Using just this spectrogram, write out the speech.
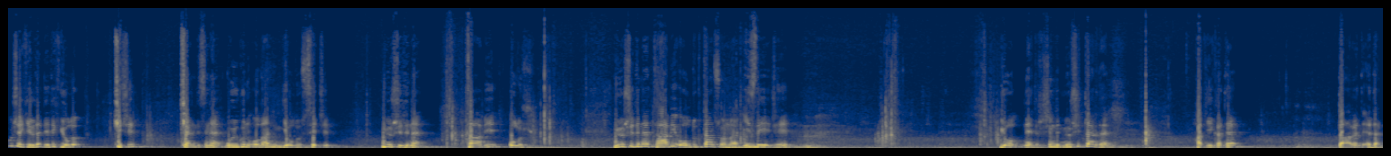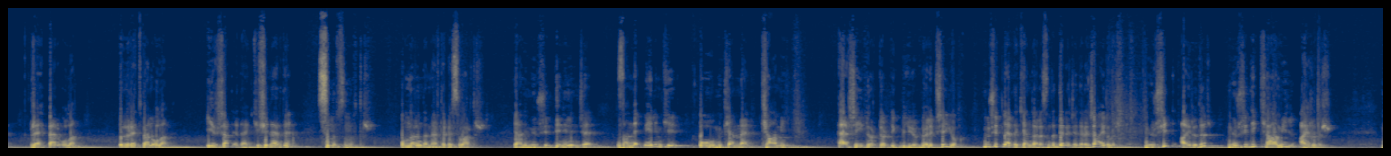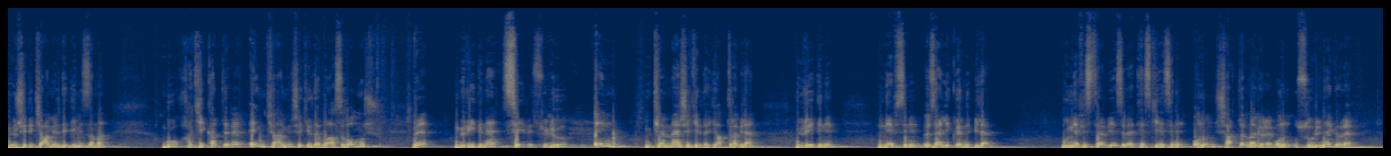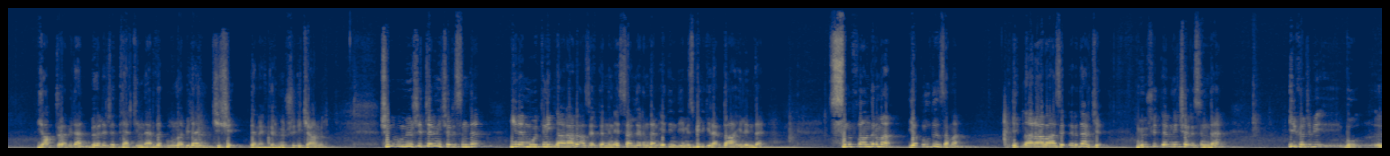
Bu şekilde dedik yolu kişi kendisine uygun olan yolu seçip mürşidine tabi olur. Mürşidine tabi olduktan sonra izleyeceği yol nedir? Şimdi mürşitler de hakikate davet eden, rehber olan, öğretmen olan, irşat eden kişiler de sınıf sınıftır. Onların da mertebesi vardır. Yani mürşit denilince zannetmeyelim ki o mükemmel, kamil, her şeyi dört dörtlük biliyor. Böyle bir şey yok. Mürşitler de kendi arasında derece derece ayrılır. Mürşit ayrıdır, mürşidi kamil ayrıdır. Mürşidi kamil dediğimiz zaman bu hakikatlere en kamil şekilde vasıl olmuş ve müridine seyri sülûğü en mükemmel şekilde yaptırabilen, müridinin nefsinin özelliklerini bilen, bu nefis terbiyesi ve teskiyesini onun şartlarına göre, onun usulüne göre yaptırabilen, böylece telkinlerde bulunabilen kişi demektir mürşidi kamil. Şimdi bu mürşitlerin içerisinde yine Muhittin İbn Arabi Hazretlerinin eserlerinden edindiğimiz bilgiler dahilinde sınıflandırma yapıldığı zaman İbn Arabi Hazretleri der ki mürşitlerin içerisinde ilk önce bir bu e,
